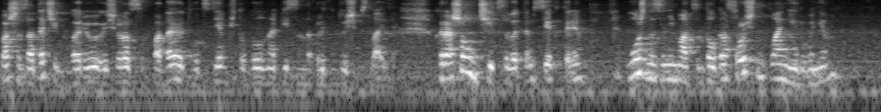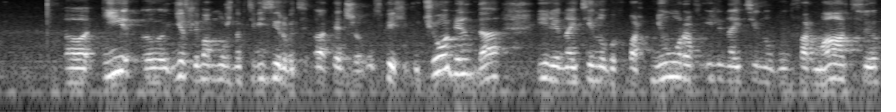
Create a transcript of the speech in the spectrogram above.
ваши задачи, говорю, еще раз совпадают вот с тем, что было написано на предыдущем слайде. Хорошо учиться в этом секторе, можно заниматься долгосрочным планированием, и э, если вам нужно активизировать, опять же, успехи в учебе, да, или найти новых партнеров, или найти новую информацию,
